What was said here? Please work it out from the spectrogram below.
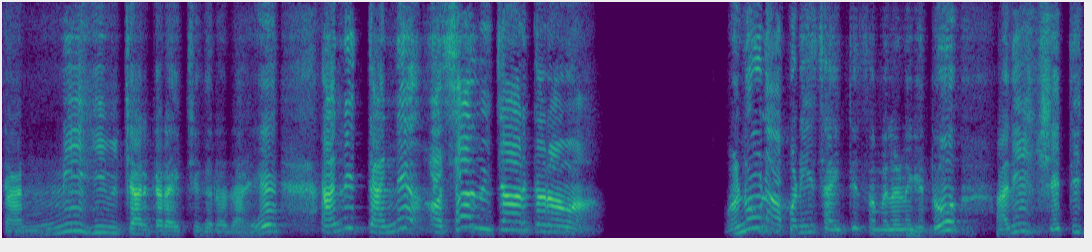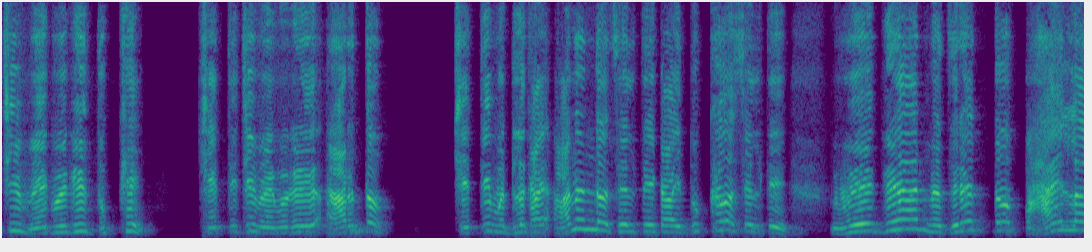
त्यांनी ही विचार करायची गरज आहे. आणि त्यांनी असा विचार करावा. म्हणून आपण ही साहित्य संमेलन घेतो. आणि शेतीची वेगवेगळी दुःखे शेतीची वेगवेगळी आर्त. शेतीमधलं काय आनंद असेल ते काय दुःख असेल ते वेगळ्या नजरेत पाहायला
